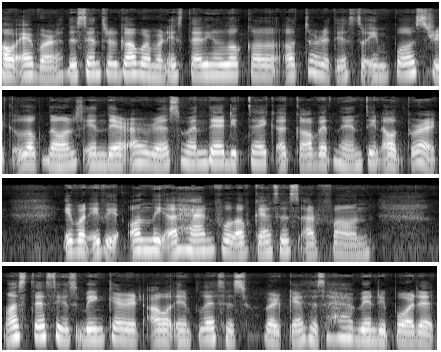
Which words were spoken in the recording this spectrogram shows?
However, the central government is telling local authorities to impose strict lockdowns in their areas when they detect a COVID 19 outbreak even if only a handful of cases are found. Mass testing is being carried out in places where cases have been reported.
